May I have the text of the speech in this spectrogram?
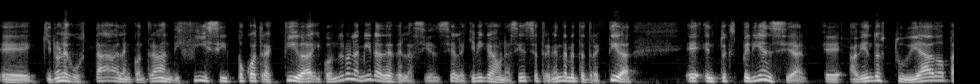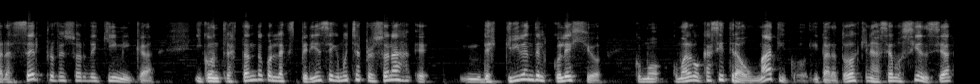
Eh, que no les gustaba, la encontraban difícil, poco atractiva, y cuando uno la mira desde la ciencia, la química es una ciencia tremendamente atractiva. Eh, en tu experiencia, eh, habiendo estudiado para ser profesor de química y contrastando con la experiencia que muchas personas describen del colegio como, como algo casi traumático, y para todos quienes hacemos ciencia,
